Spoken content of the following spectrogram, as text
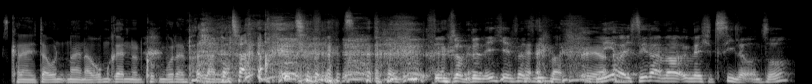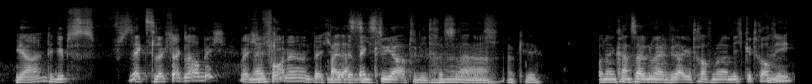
Es kann ja nicht da unten einer rumrennen und gucken, wo dein Ball landet. Den Job will ich jedenfalls nicht machen. Ja. Nee, aber ich sehe da immer irgendwelche Ziele und so. Ja, da gibt es sechs Löcher, glaube ich. Welche Ja, ich- vorne und welche Weil das weg. siehst du ja, ob du die triffst oder ah, nicht. okay. Und dann kannst du halt nur entweder getroffen oder nicht getroffen. Nee,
